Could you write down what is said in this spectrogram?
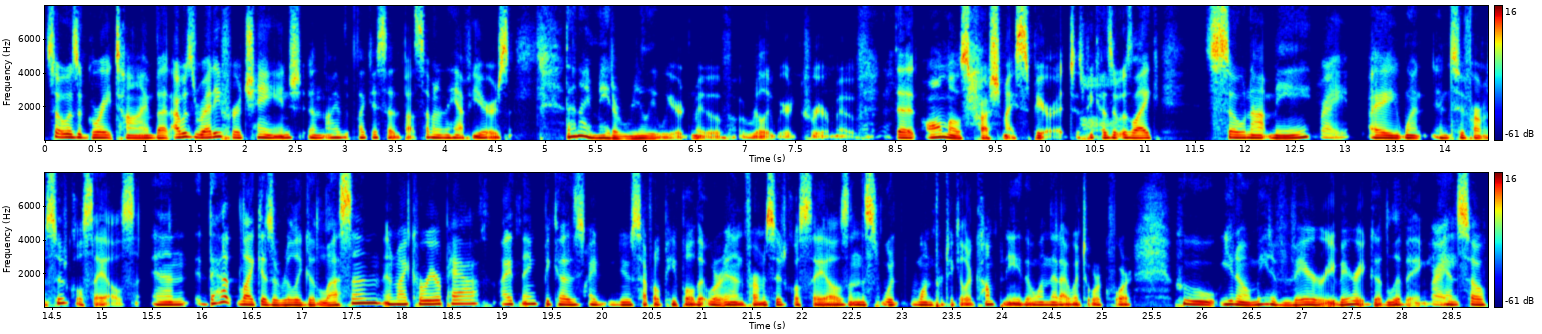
so it was a great time, but I was ready for a change. And I, like I said, about seven and a half years. Then I made a really weird move, a really weird career move that almost crushed my spirit just because it was like, so not me. Right. I went into pharmaceutical sales and that like is a really good lesson in my career path I think because I knew several people that were in pharmaceutical sales and this would one particular company the one that I went to work for who you know made a very very good living Right. and so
